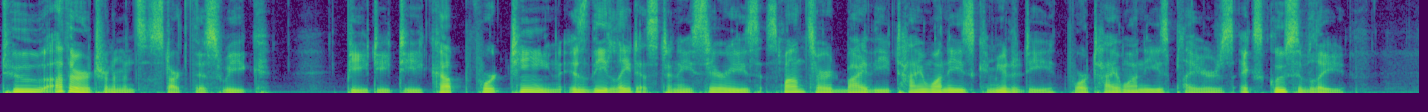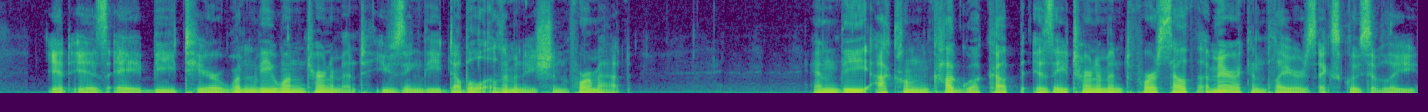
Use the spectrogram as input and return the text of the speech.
Two other tournaments start this week. PTT Cup 14 is the latest in a series sponsored by the Taiwanese community for Taiwanese players exclusively. It is a B tier 1v1 tournament using the double elimination format. And the Aconcagua Cup is a tournament for South American players exclusively.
